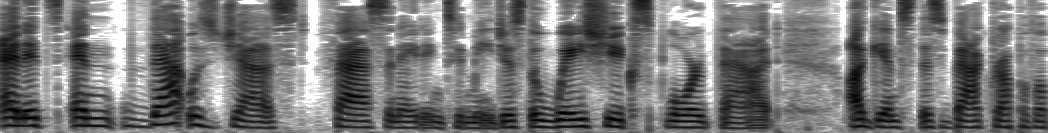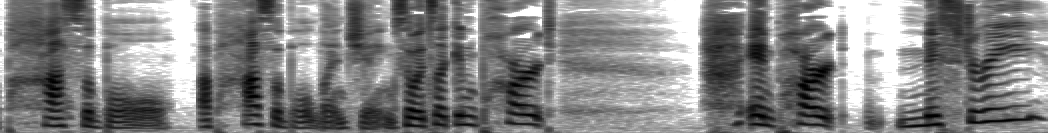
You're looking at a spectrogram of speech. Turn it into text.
and it's and that was just fascinating to me, just the way she explored that against this backdrop of a possible a possible lynching. So it's like in part in part mystery,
